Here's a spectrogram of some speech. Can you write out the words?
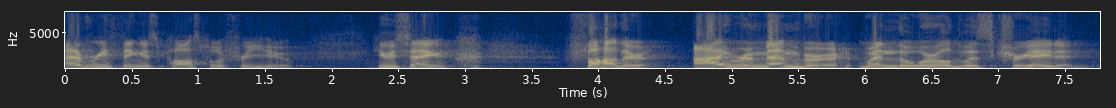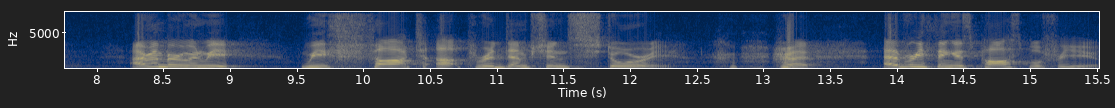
everything is possible for you. He was saying, Father, I remember when the world was created. I remember when we, we thought up redemption's story, right? Everything is possible for you.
